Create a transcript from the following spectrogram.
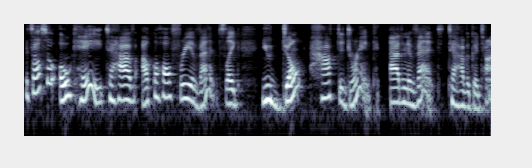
it's also okay to have alcohol free events. Like, you don't have to drink at an event to have a good time.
